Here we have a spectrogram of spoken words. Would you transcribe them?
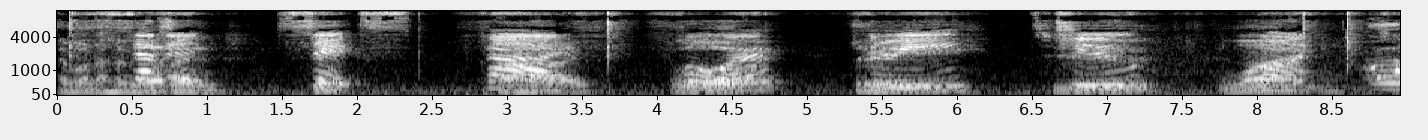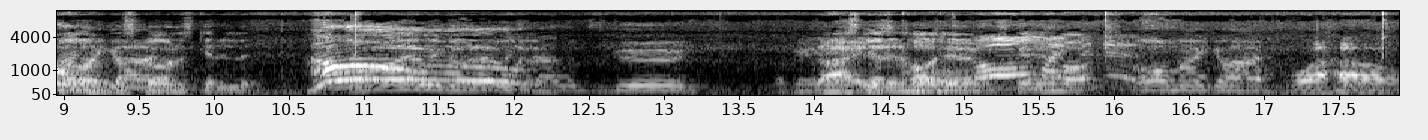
Everyone at home. seven, six, five, four, three, two, one. one. Oh Go, my Let's go. Let's get it lit. Oh, oh, there we go, there we go. That looks good. Okay. That It's is getting hot cool. here. It's Oh getting my hot. goodness. Oh my god. Wow.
